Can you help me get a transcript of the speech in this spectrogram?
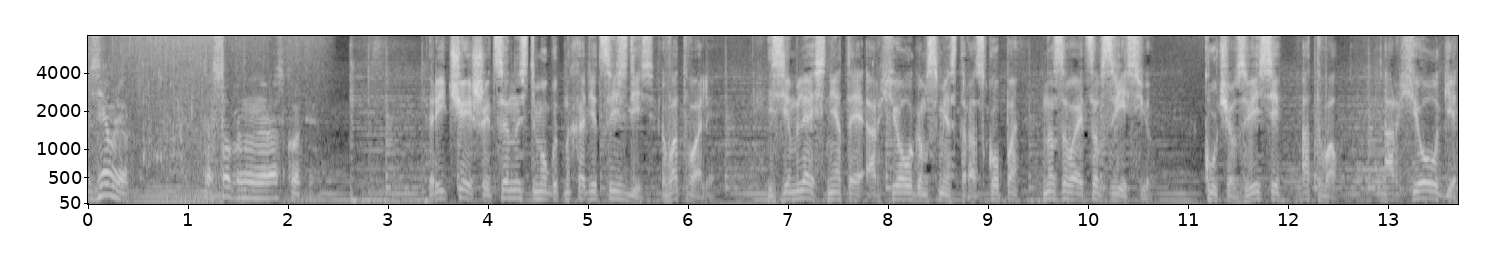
землю, собранную на раскопе. Редчайшие ценности могут находиться и здесь, в отвале. Земля, снятая археологом с места раскопа, называется взвесью. Куча взвеси – отвал. Археологи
